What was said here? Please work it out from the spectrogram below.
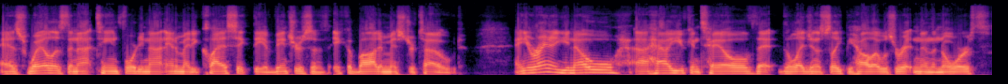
as well as the 1949 animated classic, The Adventures of Ichabod and Mr. Toad. And Urena, you know uh, how you can tell that The Legend of Sleepy Hollow was written in the North?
